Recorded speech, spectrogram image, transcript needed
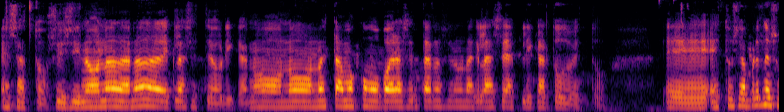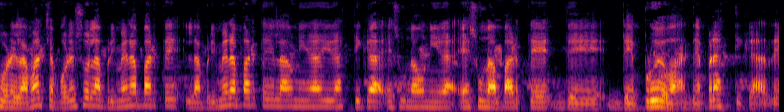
Exacto, sí, sí, no, nada, nada de clases teóricas. No, no, no estamos como para sentarnos en una clase a explicar todo esto. Eh, esto se aprende sobre la marcha, por eso la primera parte, la primera parte de la unidad didáctica es una unidad, es una parte de, de prueba, de práctica, de,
